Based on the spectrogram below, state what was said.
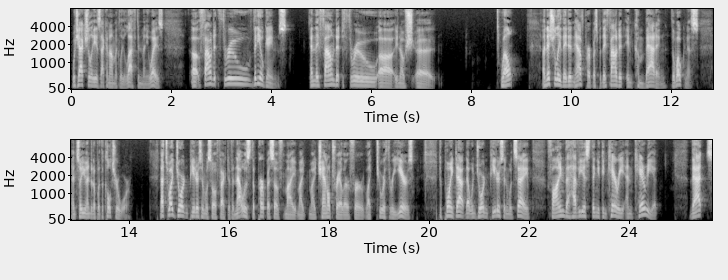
which actually is economically left in many ways, uh, found it through video games and they found it through, uh, you know, sh- uh, well, initially they didn't have purpose, but they found it in combating the wokeness. And so you ended up with a culture war. That's why Jordan Peterson was so effective. And that was the purpose of my, my, my channel trailer for like two or three years to point out that when Jordan Peterson would say, find the heaviest thing you can carry and carry it, that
